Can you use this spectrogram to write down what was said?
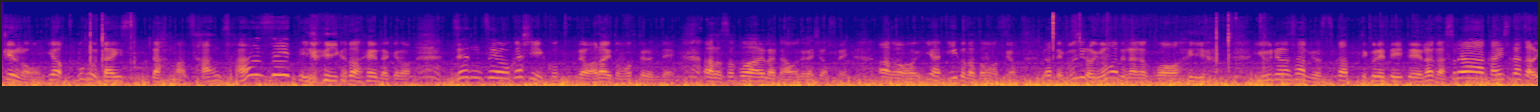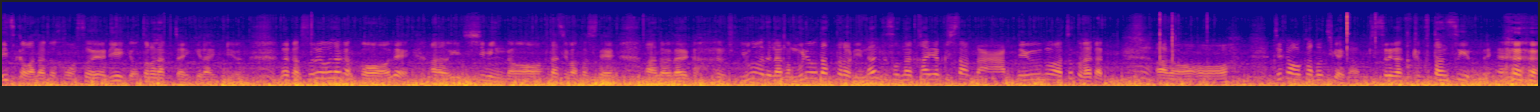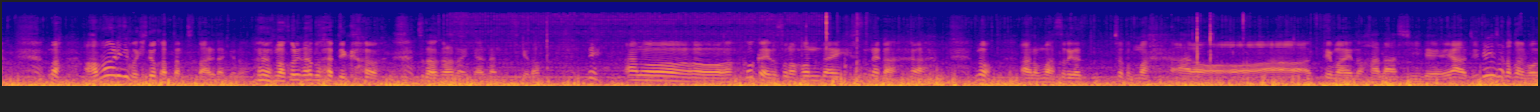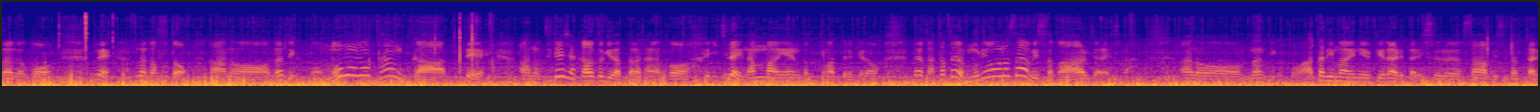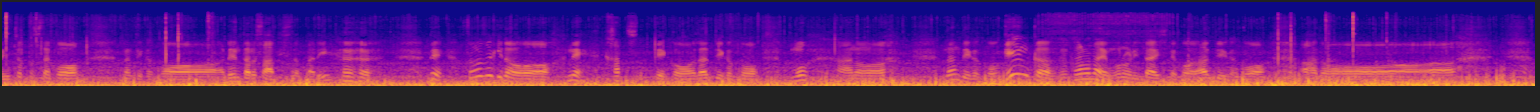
けるの、いや、僕大だ、まあ、賛成っていう言い方は変だけど、全然おかしいことではないと思ってるんで、あのそこはなんかお願いしますね。あのいや、いいことだと思うんですよ。だってむしろ今までなんかこう、有料なサービスを使ってくれていて、なんかそれは会社だからいつかはなんかこう、そういう利益を取らなくちゃいけないっていう、なんかそれをなんかこうね、あの市民の立場として、なんか今までなんか無料だったのになんでそんな解約したんだっていうのはちょっとなんか、あの若干お門違いかな。それが極端すぎるので。まあ、あまりにもひどかったらちょっとあれだけど。まあこれがどうなっていくかちょっとわからないんであれなんですけど、で、あのー、今回のその本題、なんか、の、あの、まあ、それがちょっと、まあ、あのー、手前の話で、いや、自転車とかでもなんかこう、ね、なんかふと、あのー、なんていうか、こう、物の単価って、あの、自転車買う時だったら、なんかこう、1台何万円とか決まってるけど、なんか、例えば無料のサービスとかあるじゃないですか。あのなんていうか、こう、当たり前に受けられたりするサービスだったり、ちょっとしたこう、なんていうか、こう、レンタルサービスだったり、で、その時のね、価値ってこう、なんていうかこう、もあのなんていうかこう、原価がかからないものに対してこう、なんていうかこう、あの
